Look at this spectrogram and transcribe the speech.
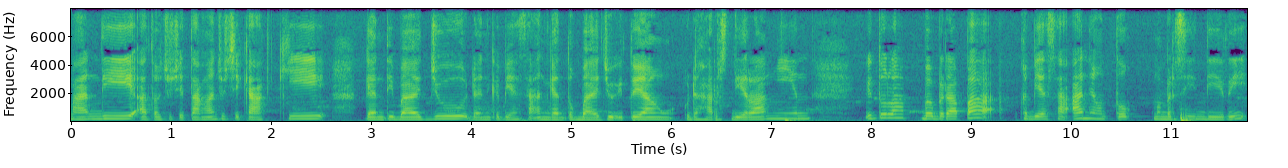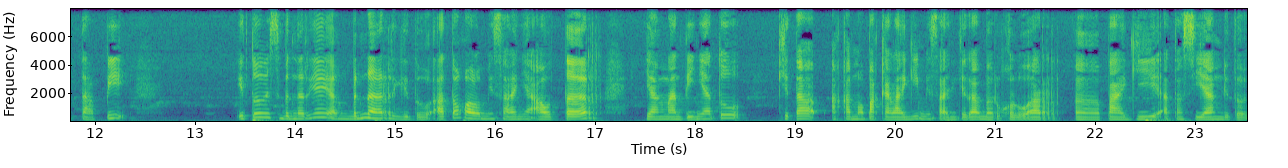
mandi atau cuci tangan, cuci kaki, ganti baju dan kebiasaan gantung baju itu yang udah harus dihilangin. Itulah beberapa kebiasaan yang untuk membersihin diri tapi itu sebenarnya yang benar gitu. Atau kalau misalnya outer yang nantinya tuh kita akan mau pakai lagi misalnya kita baru keluar uh, pagi atau siang gitu.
